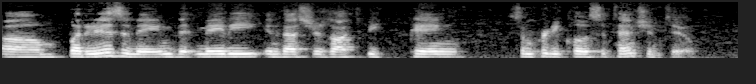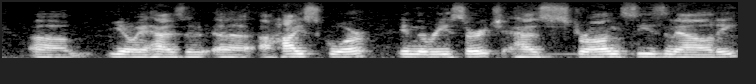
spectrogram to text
um, but it is a name that maybe investors ought to be paying some pretty close attention to. Um, you know, it has a, a, high score in the research, it has strong seasonality.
